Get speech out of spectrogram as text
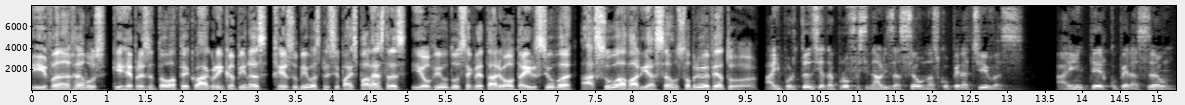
Ivan Ramos, que representou a FECOAGRO em Campinas, resumiu as principais palestras e ouviu do secretário Altair Silva a sua avaliação sobre o evento. A importância da profissionalização nas cooperativas, a intercooperação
